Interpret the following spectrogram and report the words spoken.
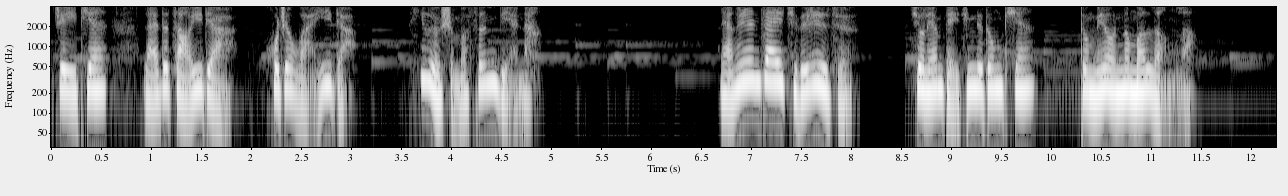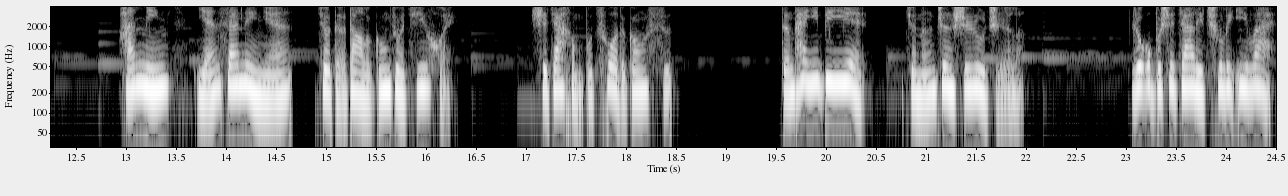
这一天来的早一点或者晚一点又有什么分别呢？两个人在一起的日子，就连北京的冬天，都没有那么冷了。韩明研三那年就得到了工作机会，是家很不错的公司。等他一毕业，就能正式入职了。如果不是家里出了意外，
